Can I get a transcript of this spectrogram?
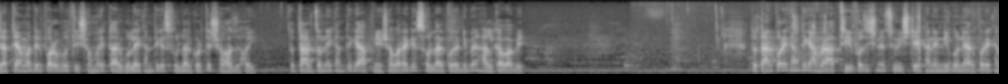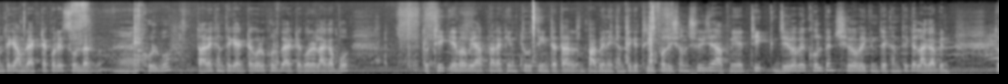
যাতে আমাদের পরবর্তী সময়ে তারগুলো এখান থেকে সোল্ডার করতে সহজ হয়। তো তার জন্য এখান থেকে আপনি সবার আগে সোল্ডার করে নেবেন হালকাভাবে। তো তারপর এখান থেকে আমরা থ্রি পজিশনের সুইচটি এখানে নিব, নেওয়ার পর এখান থেকে আমরা একটা করে সোল্ডার খুলবো, তার এখান থেকে একটা করে খুলবো, একটা করে লাগাবো। তো ঠিক এভাবে আপনারা কিন্তু তিনটা তার পাবেন। এখান থেকে থ্রি পজিশন সুইচে আপনি ঠিক যেভাবে খুলবেন, সেভাবে কিন্তু এখান থেকে লাগাবেন। তো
